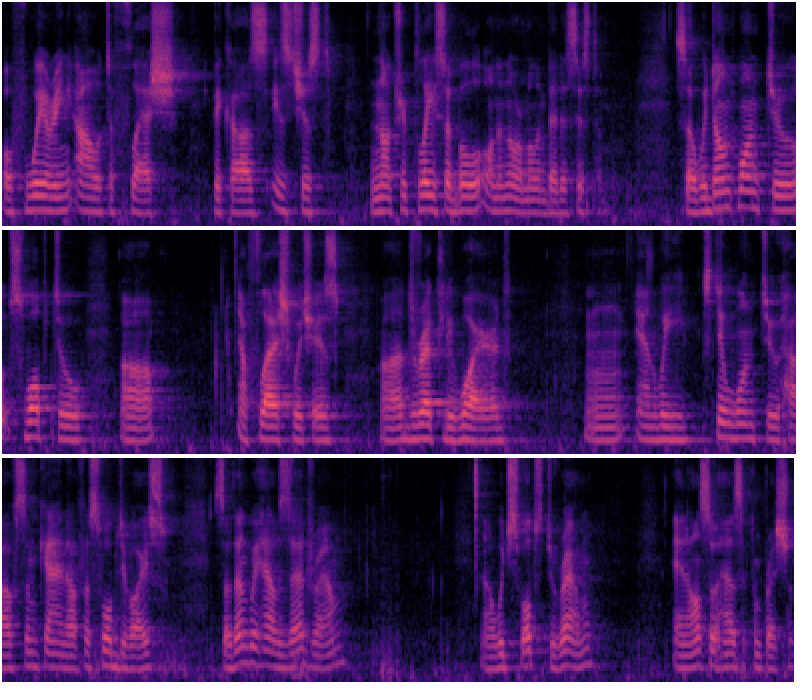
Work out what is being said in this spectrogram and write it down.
of wearing out a flash because it's just not replaceable on a normal embedded system. So we don't want to swap to uh, a flash which is uh, directly wired mm, and we still want to have some kind of a swap device. So then we have ZRAM uh, which swaps to RAM and also has a compression.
